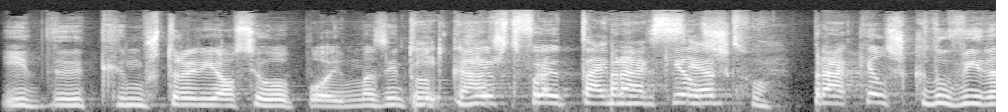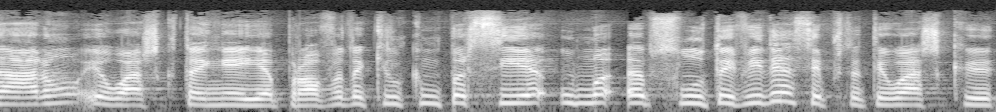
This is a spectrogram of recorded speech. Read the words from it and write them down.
e de que mostraria o seu apoio, mas em todo e, caso... E este foi o timing para aqueles, certo? Para aqueles que duvidaram, eu acho que tem aí a prova daquilo que me parecia uma absoluta evidência. Portanto, eu acho que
